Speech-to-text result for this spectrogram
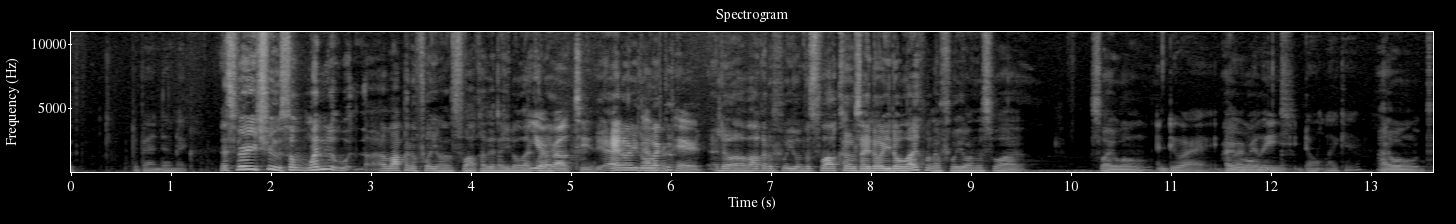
the, the pandemic That's very true. So when I'm not gonna put you on the spot because I know you don't like. you're when I- about to I know you don't i'm like. prepared No, I'm not gonna put you on the spot because I know you don't like when I put you on the spot. So I won't. and do i do I i, really don't like it I won't.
